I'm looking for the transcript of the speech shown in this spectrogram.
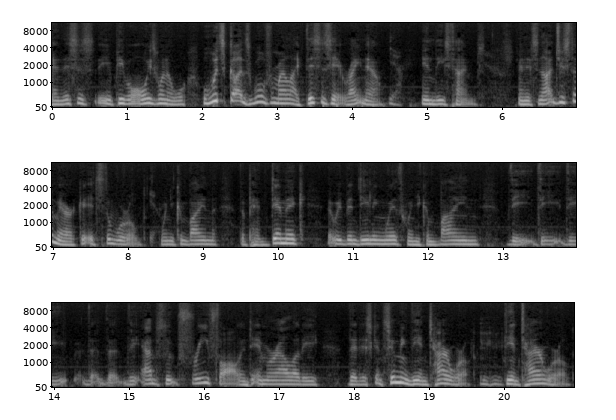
And this is, you know, people always want to, well, what's God's will for my life? This is it right now Yeah. in these times. And it's not just America, it's the world. When you combine the, the pandemic that we've been dealing with, when you combine the, the, the, the, the, the absolute free fall into immorality that is consuming the entire world, the entire world,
